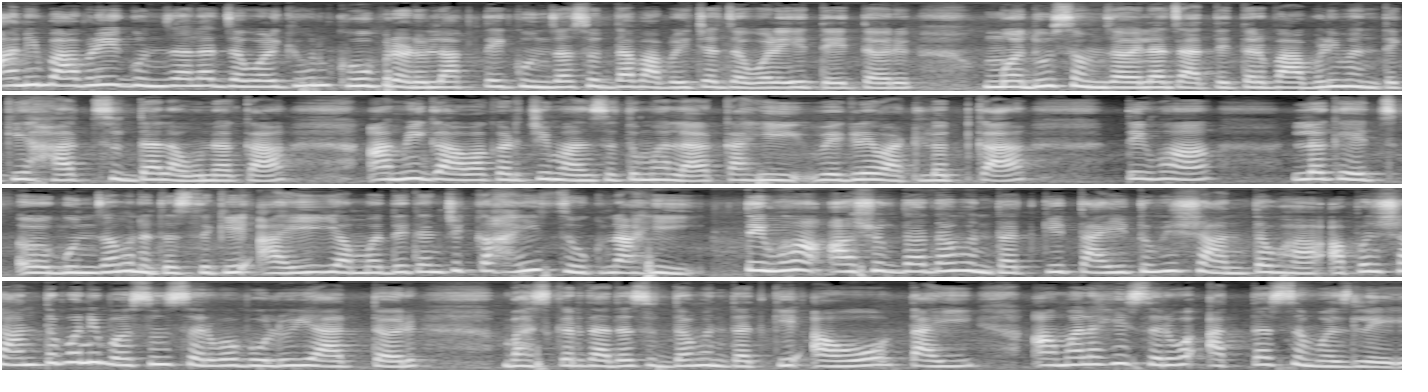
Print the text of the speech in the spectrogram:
आणि बाबळी गुंजाला जवळ घेऊन खूप रडू लागते. गुंजासुद्धा बाबळीच्या जवळ येते. तर मधू समजावायला जाते. तर बाबळी म्हणते की हातसुद्धा लावू नका. आम्ही गावाकडची माणसं. तुम्हाला काही वेगळे वाटलोत का? तेव्हा लगेच गुंजा म्हणत असते की आई यामध्ये त्यांची काही चूक नाही. तेव्हा अशोकदादा म्हणतात की ताई तुम्ही शांत व्हा. आपण शांतपणे बसून सर्व बोलूयात. तर भास्कर म्हणतात की आओ ताई आम्हाला हे सर्व आत्ताच समजले.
